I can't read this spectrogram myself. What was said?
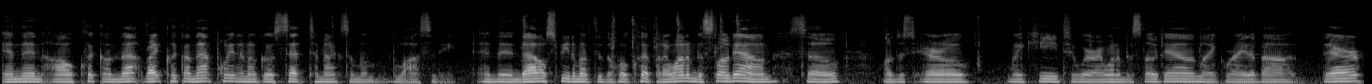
and then I'll click on that right click on that point and I'll go set to maximum velocity and then that'll speed them up through the whole clip. But I want them to slow down, so I'll just arrow my key to where I want them to slow down, like right about there.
